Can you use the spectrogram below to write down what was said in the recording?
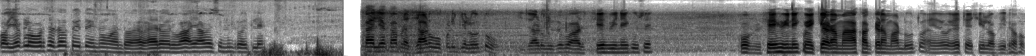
કોઈ એકલો વરસાદ આવતો હોય તોય એનો વાંધો આવે વાય આવે છે મિત્રો એટલે કાલે એક આપણે ઝાડવું પડી ગયેલું હતું. ઝાડવું જો આજ ફેરવી નાખ્યું છે. કોક ફેરવી નાખ્યું કેળામાં, આખા કેળામાં આડું હતું એ હેઠે શીલો કર્યો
